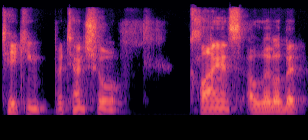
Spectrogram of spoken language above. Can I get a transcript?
taking potential clients a little bit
